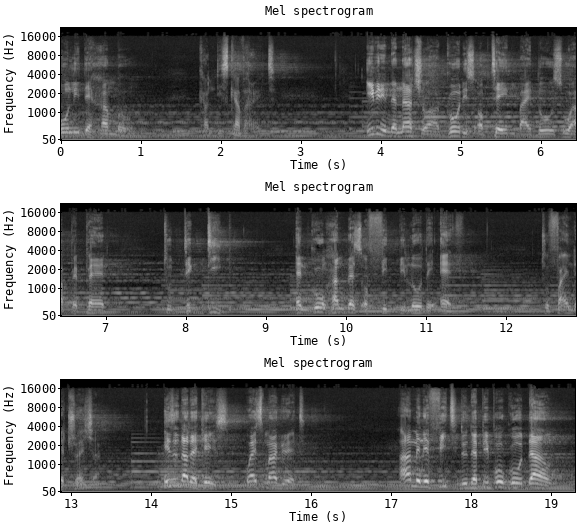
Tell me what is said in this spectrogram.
only the humble can discover it. Even in the natural, gold is obtained by those who are prepared to dig deep and go hundreds of feet below the earth to find the treasure. Isn't that the case? Where's Margaret? How many feet do the people go down?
